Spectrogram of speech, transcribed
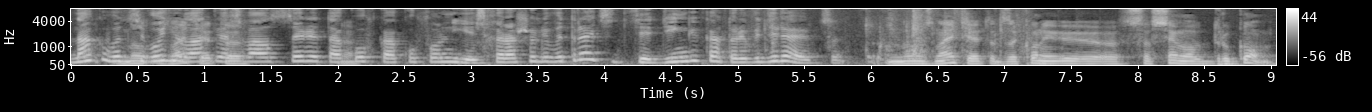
Однако вот ну, сегодня знаете, Латвия это... свал цели таков, да. каков он есть. Хорошо ли вы тратите те деньги, которые выделяются? Ну, знаете, этот закон э, совсем о другом.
